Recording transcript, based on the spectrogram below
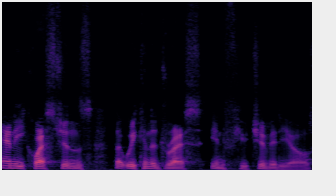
any questions that we can address in future videos.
